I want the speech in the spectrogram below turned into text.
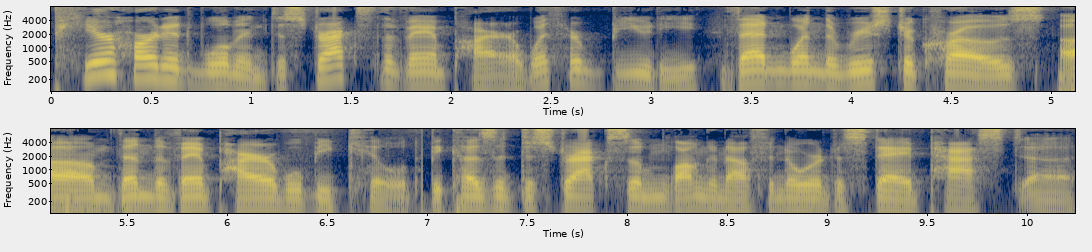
pure hearted woman distracts the vampire with her beauty, then when the rooster crows, um, then the vampire will be killed because it distracts him long enough in order to stay past uh,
